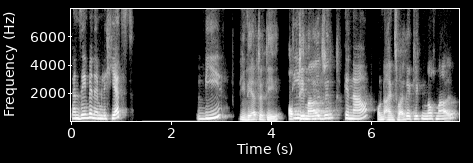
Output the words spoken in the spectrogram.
dann sehen wir nämlich jetzt, wie die Werte, die optimal die, sind. Genau. Und eins weiterklicken nochmal.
